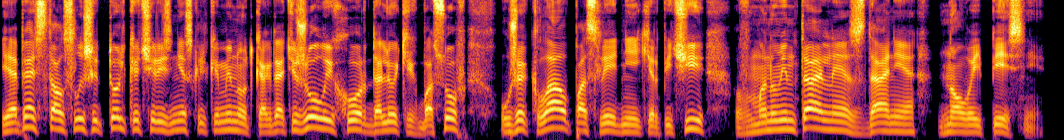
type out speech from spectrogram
и опять стал слышать только через несколько минут, когда тяжелый хор далеких басов уже клал последние кирпичи в монументальное здание новой песни.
